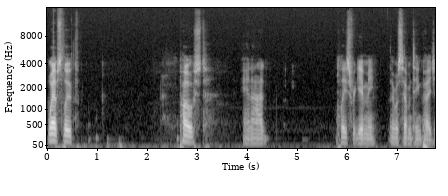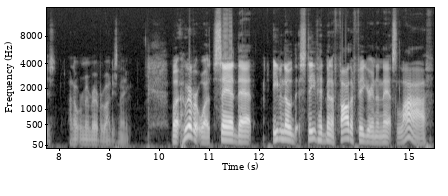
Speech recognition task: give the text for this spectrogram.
web sleuth post, and I please forgive me. There was 17 pages. I don't remember everybody's name. But whoever it was said that even though that Steve had been a father figure in Annette's life,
